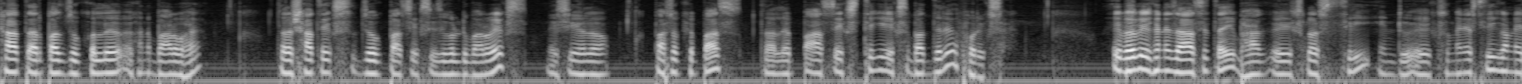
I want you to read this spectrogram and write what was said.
সাত আর পাঁচ যোগ করলে এখানে বারো হয়। তাহলে সাত এক্স যোগ পাঁচ এক্স ইজিকাল টু বারো এক্স নিচে হলো পাঁচ অক্ষে পাঁচ। তাহলে পাঁচ এক্স থেকে এক্স বাদ দিলে ফোর এক্স হয়। এভাবে এখানে যা আছে তাই ভাগ x plus three into x minus three কারণ a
